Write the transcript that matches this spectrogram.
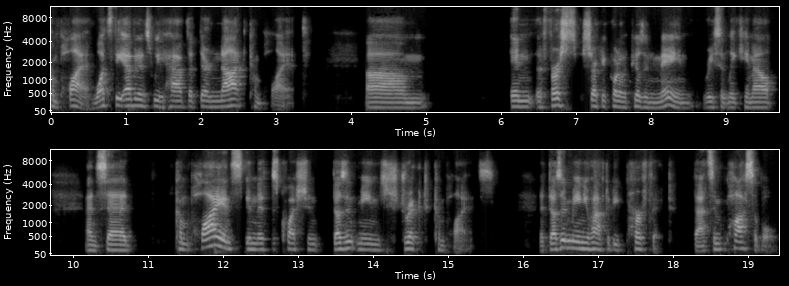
compliant? What's the evidence we have that they're not compliant? Um, in the First Circuit Court of Appeals in Maine recently came out and said compliance in this question doesn't mean strict compliance. It doesn't mean you have to be perfect. That's impossible.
